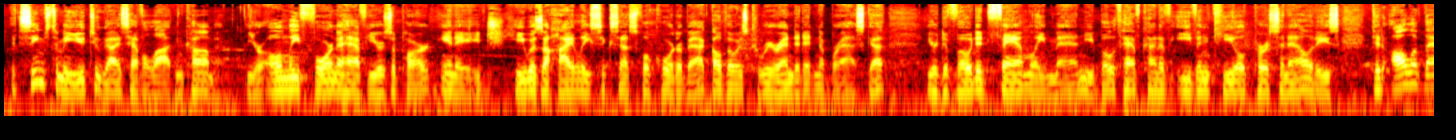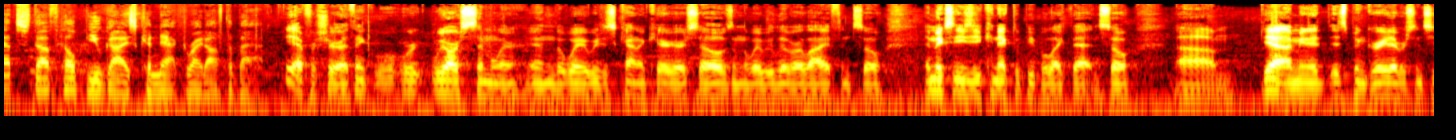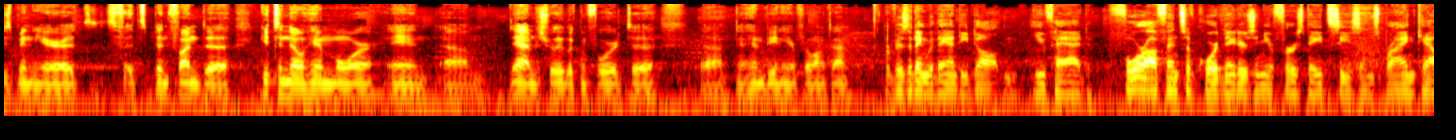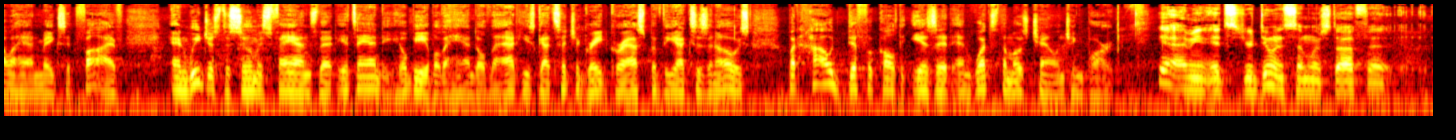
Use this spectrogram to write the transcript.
It seems to me you two guys have a lot in common. You're only four and a half years apart in age. He was a highly successful quarterback, although his career ended at Nebraska. You're devoted family men. You both have kind of even keeled personalities. Did all of that stuff help you guys connect right off the bat? Yeah, for sure. I think we're, we are similar in the way we just kind of carry ourselves and the way we live our life. And so it makes it easy to connect with people like that. And so, um, yeah, I mean, it, has been great ever since he's been here. It's, it's been fun to get to know him more, and um, yeah, I'm just really looking forward to uh, him being here for a long time. We're visiting with Andy Dalton. You've had four offensive coordinators in your first eight seasons. Brian Callahan makes it five. And we just assume as fans that it's Andy. He'll be able to handle that. He's got such a great grasp of the X's and O's. But how difficult is it, and what's the most challenging part? Yeah, I mean, it's you're doing similar stuff. Uh,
